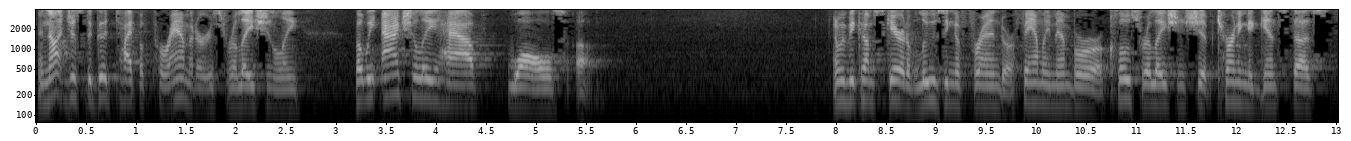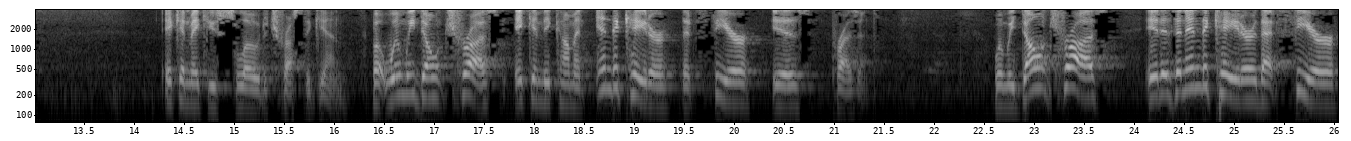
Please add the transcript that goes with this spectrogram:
And not just the good type of parameters relationally, but we actually have walls up. And we become scared of losing a friend or a family member or a close relationship turning against us. It can make you slow to trust again. But when we don't trust, it can become an indicator that fear is present. When we don't trust, it is an indicator that fear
